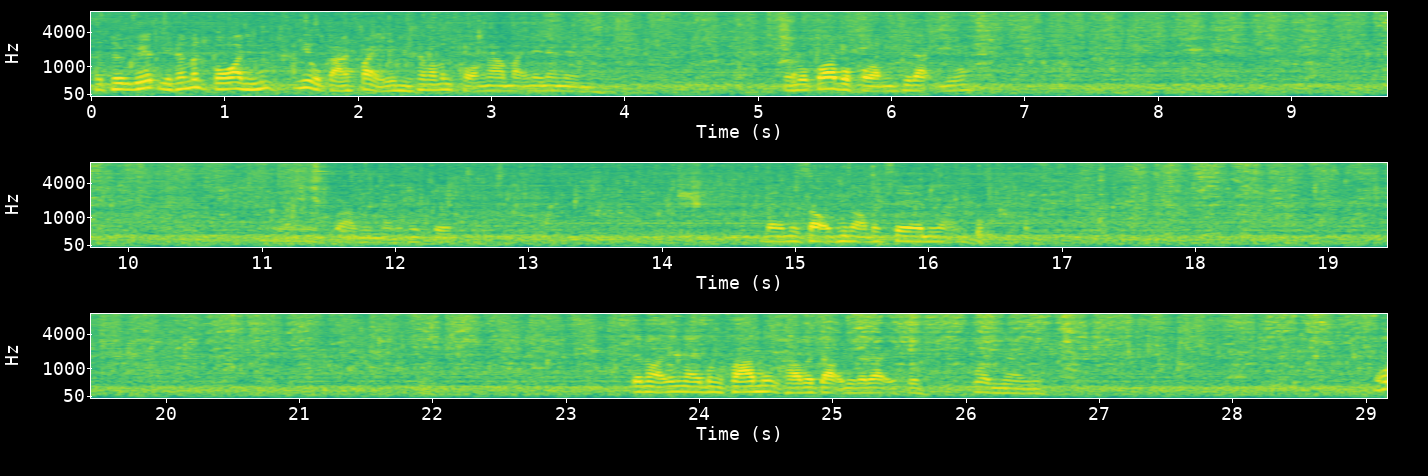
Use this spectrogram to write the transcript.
ถ้าเทิงเวทนี่ถ้ามันกอนี่มีโอกาสไฟเลยนี่ถ้ามันของงามใหม่แน่ๆแต่บ่กอบ่ของสิได้อยู่ปลามันมันให้เจ็บได้ในเสาพี่น้องไปแซ่เนี่ย จะหน่อยยังไงบิ่งฟ้ามือขาวพระเจ้านี่ก็ได้คนพวกไงโอ้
